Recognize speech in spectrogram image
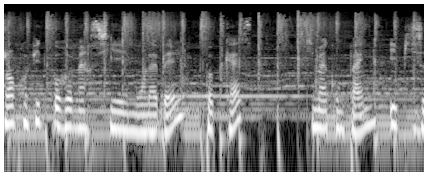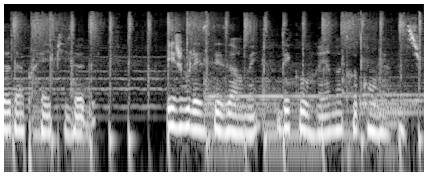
J'en profite pour remercier mon label, Popcast, qui m'accompagne épisode après épisode. Et je vous laisse désormais découvrir notre conversation.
